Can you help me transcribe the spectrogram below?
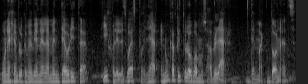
Un ejemplo que me viene a la mente ahorita, híjole, les voy a spoilear. En un capítulo vamos a hablar de McDonald's.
